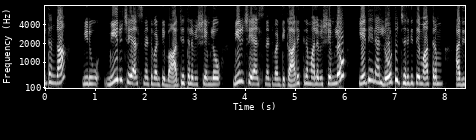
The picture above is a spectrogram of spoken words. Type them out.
విధంగా మీరు మీరు చేయాల్సినటువంటి బాధ్యతల విషయంలో మీరు చేయాల్సినటువంటి కార్యక్రమాల విషయంలో ఏదైనా లోటు జరిగితే మాత్రం అది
